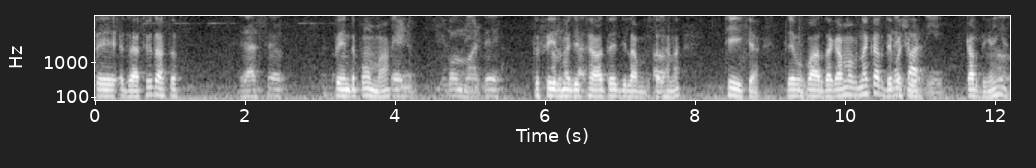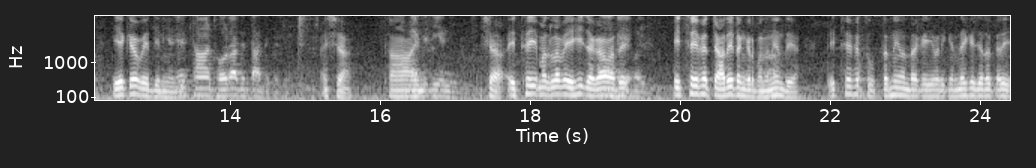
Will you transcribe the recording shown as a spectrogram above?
ਤੇ ਐਡਰੈਸ ਵੀ ਦੱਸ ਦਿਓ। ਦਰਸ ਪਿੰਡ ਭੋਮਾ। ਪਿੰਡ ਘੁੰਮਾ ਤਹਿਸੀਲ। ਮਜੀਠਾ ਤੇ ਜ਼ਿਲ੍ਹਾ ਅੰਮ੍ਰਿਤਸਰ। ਹਨਾ? ਠੀਕ ਹੈ ਤੇ ਵਪਾਰ ਦਾ ਕੰਮ ਆਪਣਾ ਘਰ ਦੇ ਪਸ਼ੂ ਕਰਦੀ ਕਰਦੀਆਂ ਹੀ। ਆ। ਇਹ ਕਿਉਂ ਵੇਚਦੀਆਂ ਜੀ? ਇਹ ਥਾਂ ਥੋੜਾ ਤੇ ਤਦ ਕਿਸੇ। ਅੱਛਾ। ਥਾਂ ਵੱਜਦੀਆਂ ਨਹੀਂ। ਅੱਛਾ ਇੱਥੇ ਮਤਲਬ ਇਹੀ ਜਗ੍ਹਾ ਵਾ ਤੇ। ਇੱਥੇ ਫਿਰ ਚਾਰੇ ਡੰਗਰ ਬੰਨਣੇ ਹੁੰਦੇ ਆ। ਤੇ ਇੱਥੇ ਫਿਰ ਸੂਤਰ ਨਹੀਂ ਹੁੰਦਾ ਕਈ ਵਾਰੀ ਕਹਿੰਦੇ ਕਿ ਜਦੋਂ ਕਦੇ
